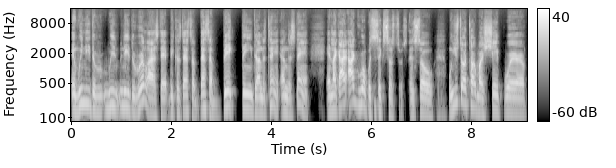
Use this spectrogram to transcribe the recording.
and we need to we need to realize that because that's a that's a big thing to understand understand. And like I, I grew up with six sisters. And so when you start talking about shapewear,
